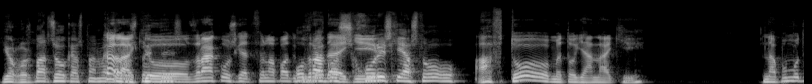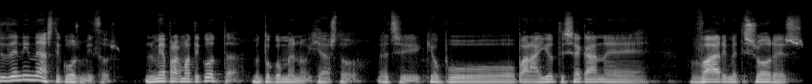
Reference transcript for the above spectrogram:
Γιώργος Μπαρτζόκας, που ήταν Καλά μεγάλος και παίκτης. ο Δράκος γιατί θέλω να πάω την Ο κουβέντα Δράκος εκεί. χωρίς χιαστό. Αυτό με το Γιαννάκη να πούμε ότι δεν είναι αστικός μύθος. Είναι μια πραγματικότητα με τον κομμένο χιαστό. Έτσι, και όπου ο Παναγιώτης έκανε βάρη με τις ώρες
